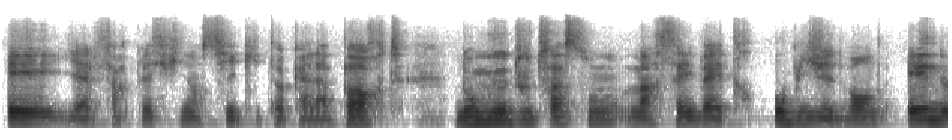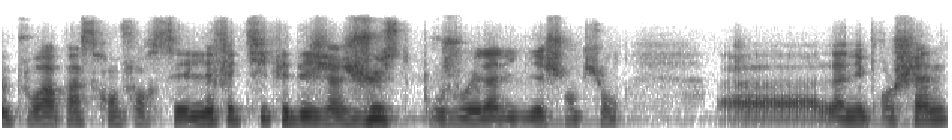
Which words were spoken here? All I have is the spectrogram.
Et il y a le fair play financier qui toque à la porte. Donc de toute façon, Marseille va être obligé de vendre et ne pourra pas se renforcer. L'effectif est déjà juste pour jouer la Ligue des Champions euh, l'année prochaine.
